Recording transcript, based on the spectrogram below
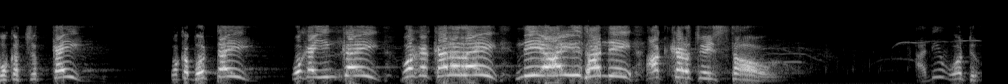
ఒక చుక్కై ఒక బొట్టై ఒక ఇంకై ఒక కలరై నీ ఆయుధాన్ని అక్కడ చూయిస్తావు. అది ఓటు.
